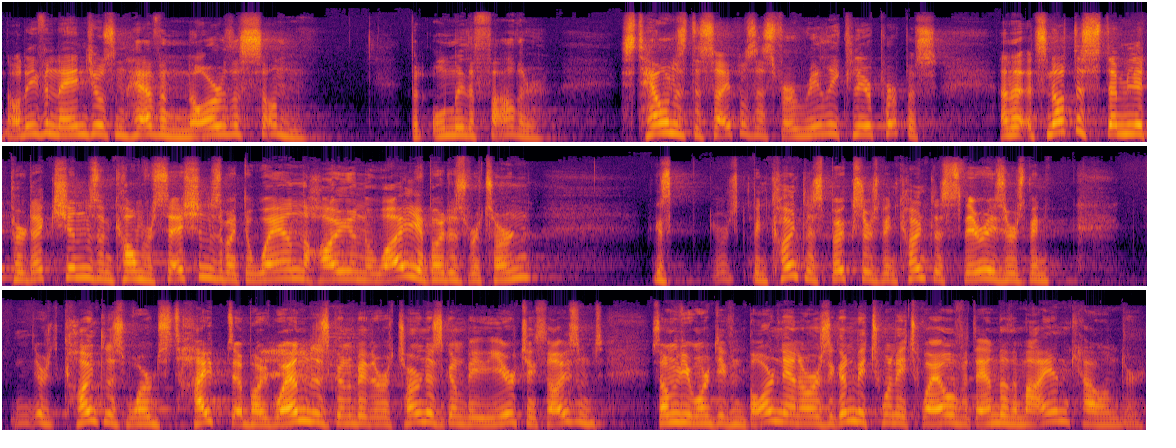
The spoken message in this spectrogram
not even angels in heaven, nor the Son, but only the Father. He's telling his disciples this for a really clear purpose. And it's not to stimulate predictions and conversations about the when, the how, and the why about his return. Because there's been countless books, there's been countless theories, there's been there's countless words typed about when there's going to be the return is going to be the year 2000. Some of you weren't even born then, or is it going to be 2012 at the end of the Mayan calendar?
